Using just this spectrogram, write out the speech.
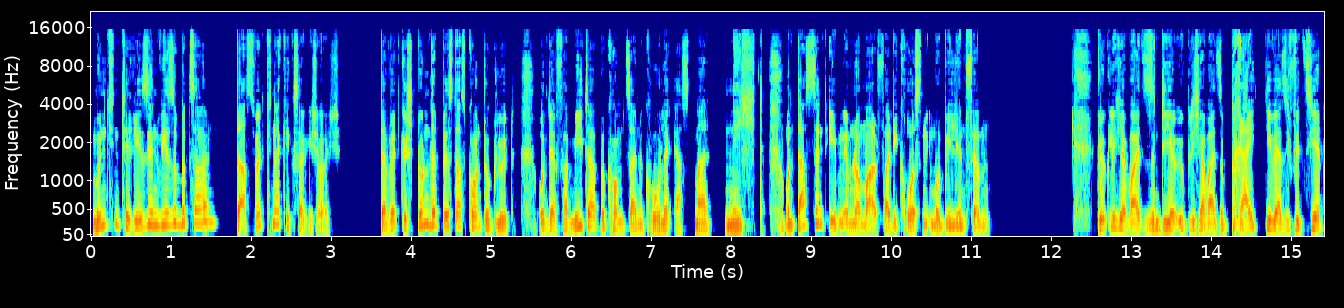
München Theresienwiese bezahlen? Das wird knackig, sag ich euch. Da wird gestundet, bis das Konto glüht. Und der Vermieter bekommt seine Kohle erstmal nicht. Und das sind eben im Normalfall die großen Immobilienfirmen. Glücklicherweise sind die ja üblicherweise breit diversifiziert,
